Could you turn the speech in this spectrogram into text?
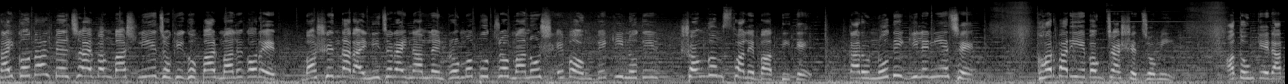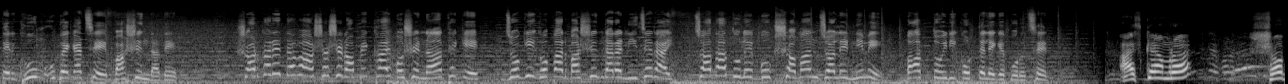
তাই কোদাল বেলচা এবং বাঁশ নিয়ে যোগীঘোপার মালেগড়ের বাসিন্দারাই নিজেরাই নামলেন ব্রহ্মপুত্র মানুষ এবং বেকি নদীর সঙ্গমস্থলে বাদ দিতে। কারণ নদী গিলে নিয়েছে ঘরবাড়ি এবং চাষের জমি। আতঙ্কে রাতের ঘুম উবে গেছে বাসিন্দাদের। সরকারের দেওয়া আশ্বাসের অপেক্ষায় বসে না থেকে যোগীঘোপার বাসিন্দারা নিজেরাই চাঁদা তুলে বুক সমান জলে নেমে বাঁধ তৈরি করতে লেগে পড়েছেন। আজকে আমরা সব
